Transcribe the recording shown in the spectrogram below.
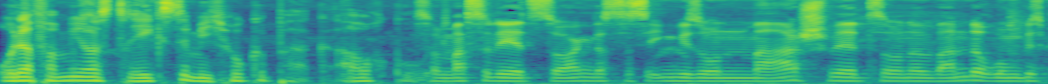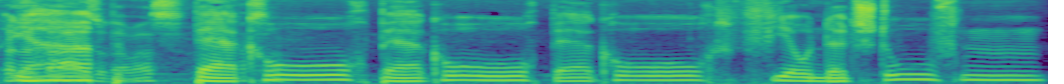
Oder von mir aus trägst du mich Huckepack, auch gut. So machst du dir jetzt Sorgen, dass das irgendwie so ein Marsch wird, so eine Wanderung, bis man da ja, ist, oder was? Berg hoch, Berg hoch, Berg hoch, 400 Stufen.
